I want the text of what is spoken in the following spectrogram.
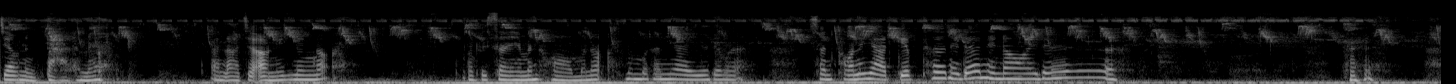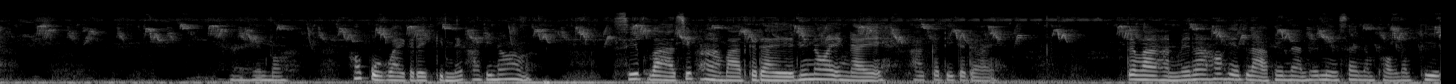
เจ้าหนึ่งตาเห็นไหมอันอาจจะเอานิดนึงเนาะเอาไปใส่ให้มันหอมมาเนาะมันบ่ทันใหญ่อยู่แต่ว่าฉันขออนุญาตเก็บเธอในเด้อในน้อยเด้อเห็นบ่เขาปลูกไว้ก็ได้กินได้ค่ะพี่น้อง สิบบาทสิบห้าบาทก็ได้น้อยๆเองใดพักก็ดีก็ได้แต่ว่าหันเวลาเขาเฮ็ดลาบเฮ็ดนั้นเฮ็ดนี้ใส่น้ำผองน้ำพริก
